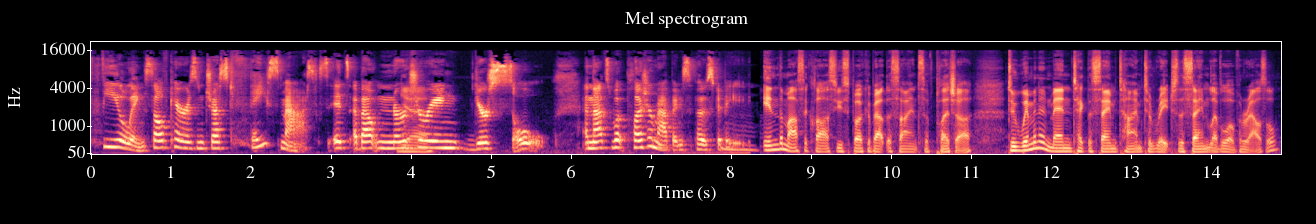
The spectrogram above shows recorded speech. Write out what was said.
feeling. Self care isn't just face masks, it's about nurturing your soul. And that's what pleasure mapping's supposed to be. In the masterclass, you spoke about the science of pleasure. Do women and men take the same time to reach the same level of arousal?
